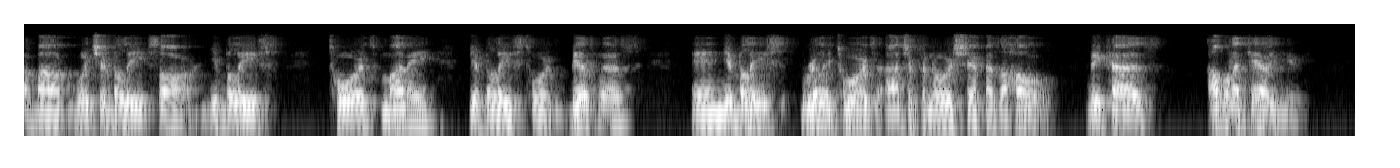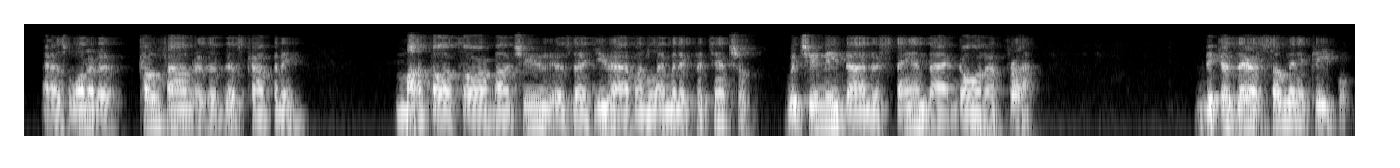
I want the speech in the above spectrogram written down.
about what your beliefs are. Your beliefs towards money, your beliefs towards business, and your beliefs really towards entrepreneurship as a whole. Because I want to tell you, as one of the co founders of this company, my thoughts are about you is that you have unlimited potential, but you need to understand that going up front. Because there are so many people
